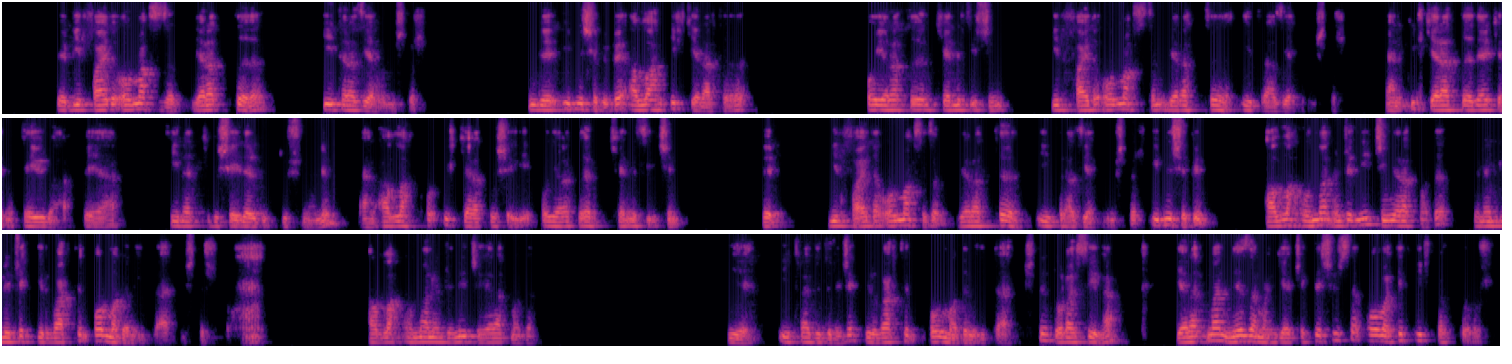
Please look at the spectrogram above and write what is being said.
ve bir fayda olmaksızın yarattığı itiraz yapılmıştır. Şimdi İbn-i Şebibe Allah'ın ilk yarattığı, o yarattığın kendisi için bir fayda olmaksızın yarattığı itiraz yapılmıştır. Yani ilk yarattığı derken Evla veya Tinet gibi şeyleri düşünelim. Yani Allah o ilk yarattığı şeyi, o yarattığı kendisi için ve bir fayda olmaksızın yarattığı itiraz yapılmıştır. İbn-i Şebib, Allah ondan önce niçin yaratmadı? Dönebilecek bir vaktin olmadığını iddia etmiştir. Allah ondan önce niçin yaratmadı? diye itiraz edilecek bir vaktin olmadığını iddia etmiştir. Dolayısıyla Yaratma ne zaman gerçekleşirse o vakit ilk vakit olur.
